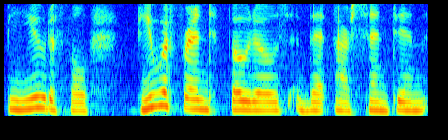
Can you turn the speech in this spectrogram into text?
beautiful viewer friend photos that are sent in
